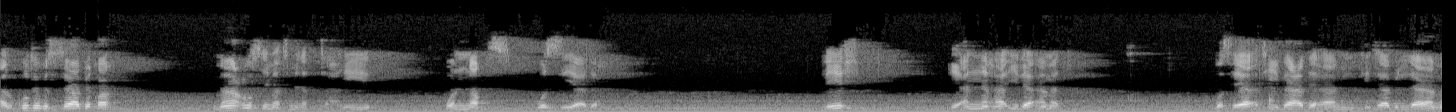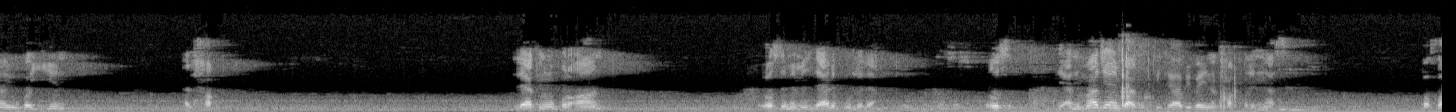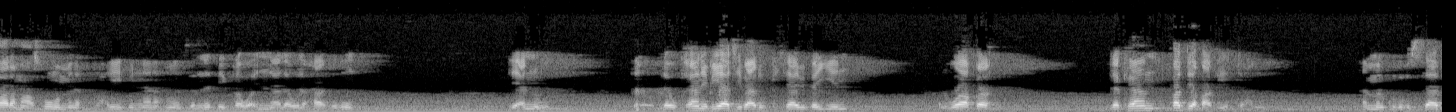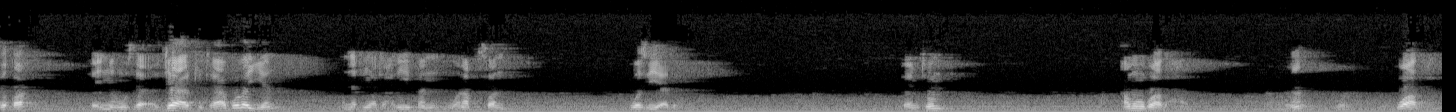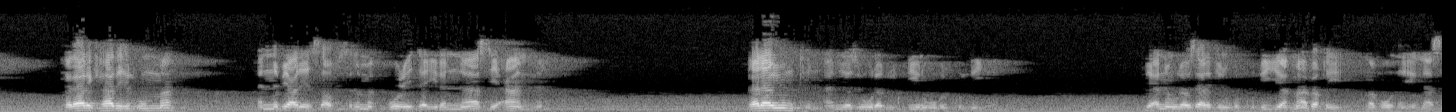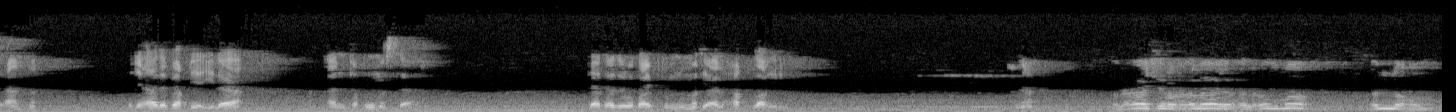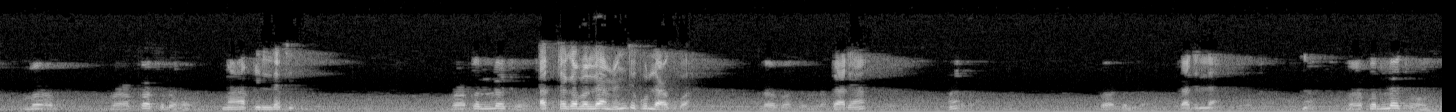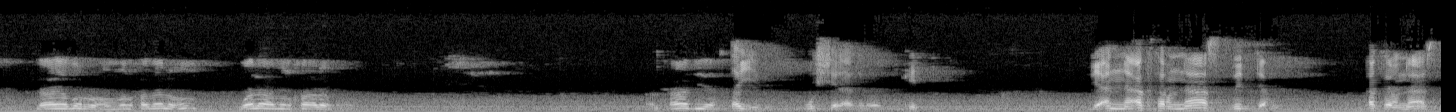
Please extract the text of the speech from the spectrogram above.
الكتب السابقة ما عصمت من التحريف والنقص والزيادة. ليش؟ لأنها إلى أمد. وسيأتي بعدها من كتاب الله ما يبين الحق. لكن القرآن عصم من ذلك ولا لا؟ عصم لأنه ما جاء بعد الكتاب بين الحق للناس. فصار معصوما من التحريف إنا نحن نزلنا الذكر وإنا له لحافظون. لأنه لو كان بيأتي بعد الكتاب يبين الواقع لكان قد يقع فيه التحريف. أما الكتب السابقة فإنه جاء الكتاب وبين أن فيها تحريفا ونقصا. وزيادة. فهمتم؟ أم هو واضح ها؟ واضح. كذلك هذه الأمة النبي عليه الصلاة والسلام بعث إلى الناس عامة. فلا يمكن أن يزول دينه بالكلية. لأنه لو زال دينه بالكلية ما بقي مبعوثا إلى الناس عامة. ولهذا بقي إلى أن تقوم الساعة. لا تزال طائفة من أمتي على الحق ظاهرين نعم. العاشرة الآية العظمى أنهم مع مع قتلهم. مع قلته مع قلتهم. حتى قبل اللام عندك ولا عقبة؟ لا بعد الله بعدها؟ ها؟ بعد الله بعد اللام. نعم. مع قلتهم. لا يضرهم من خذلهم ولا من خالفهم. الحادية طيب وش الآية الأولى؟ كيف؟ لأن أكثر الناس ضده أكثر الناس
